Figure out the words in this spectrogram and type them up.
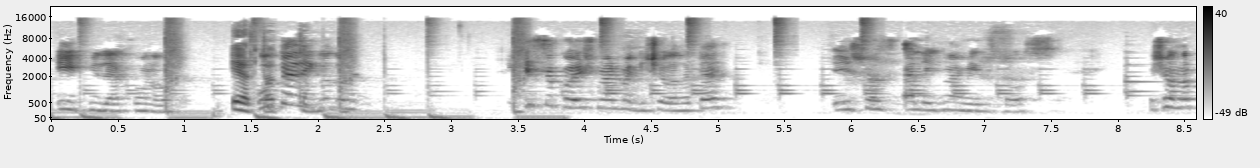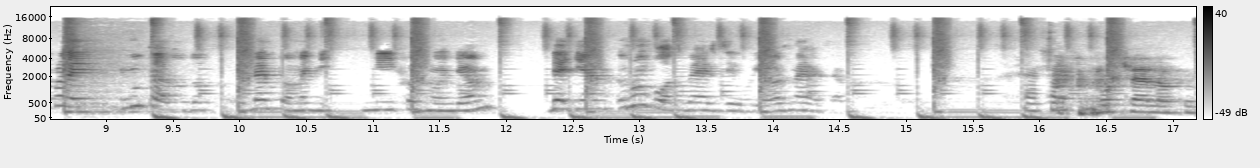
épület van ott. Ott értettem. elég oda, éjszaka is már meg is ölheted, és az elég nehéz boss. És annak van egy mutálódott, nem tudom mennyi, mi, hogy mondjam, de egy ilyen robot verziója, az nehezebb. Értem. Bocsánat, hogy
